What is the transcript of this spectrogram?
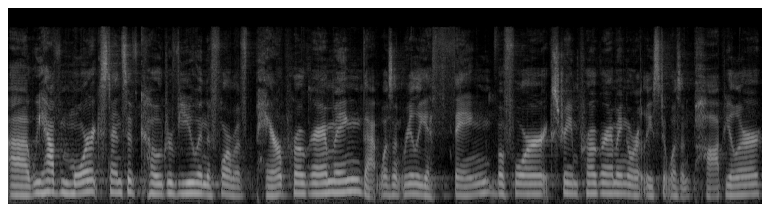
Uh, we have more extensive code review in the form of pair programming. That wasn't really a thing before extreme programming, or at least it wasn't popular.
